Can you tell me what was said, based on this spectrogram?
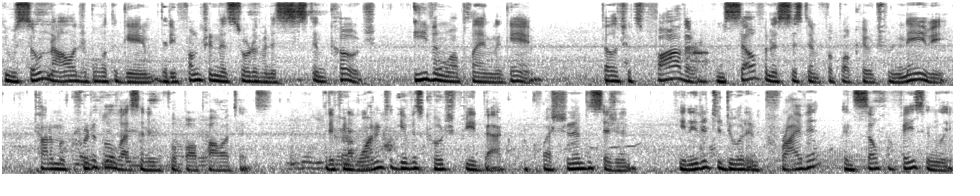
he was so knowledgeable at the game that he functioned as sort of an assistant coach even while playing the game. Belichick's father, himself an assistant football coach for Navy, taught him a critical lesson in football politics. That if he wanted to give his coach feedback or question a decision, he needed to do it in private and self effacingly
